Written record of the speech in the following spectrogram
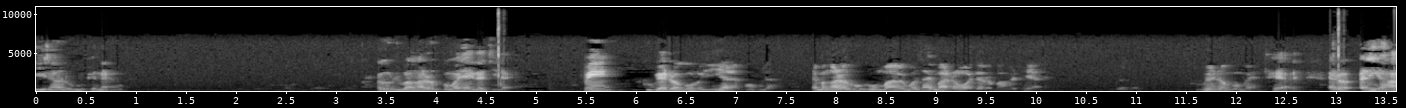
ရေးထားလို့မဖြစ်နိုင်ဘူးအခုဒီမှာငါတို့ comment ရိုက်တယ်ကြည့်လိုက်ပင်း google.com လို့ရေးရတယ်မဟုတ်ဘူးလားအဲ့မှာငါတို့ခုခုမှ website မှာတော့ကျတော့ဘာပဲထည့်ရလဲ google.com ပဲထည့်ရတယ်အဲ့တော့အဲ့ဒီဟာ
